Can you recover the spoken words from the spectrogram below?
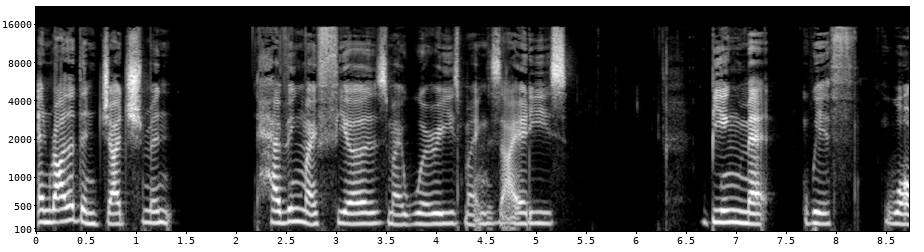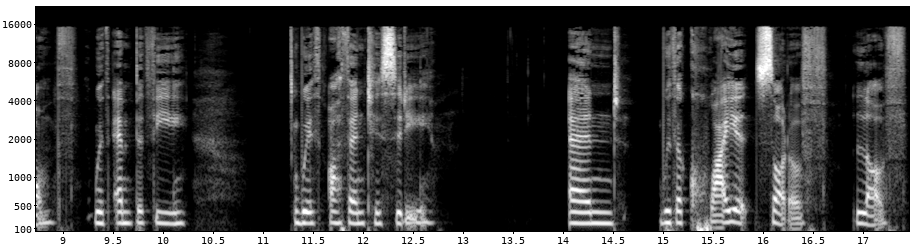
And rather than judgment, having my fears, my worries, my anxieties, being met with warmth, with empathy, with authenticity, and with a quiet sort of love.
